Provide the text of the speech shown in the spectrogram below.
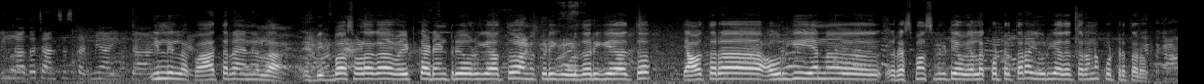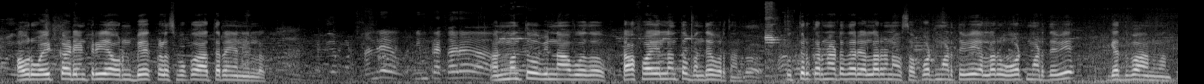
ವಿನ್ ಆಗೋ ಚಾನ್ಸಸ್ ಕಡಿಮೆ ಆಯ್ತಾ? ಇಲ್ಲಿಲ್ಲಕ್ಕ ಆ ಥರ ಏನಿಲ್ಲ. ಬಿಗ್ ಬಾಸ್ ಒಳಗೆ ವೈಟ್ ಕಾರ್ಡ್ ಎಂಟ್ರಿ ಅವ್ರಿಗೆ ಆಯ್ತು ಆಮೇಲೆ ಕಡೆಗೆ ಉಳ್ದವ್ರಿಗೆ ಆಯ್ತು. ಯಾವ ಥರ ಅವ್ರಿಗೆ ಏನು ರೆಸ್ಪಾನ್ಸಿಬಿಲಿಟಿ ಅವೆಲ್ಲ ಕೊಟ್ಟಿರ್ತಾರೋ ಇವ್ರಿಗೆ ಅದೇ ಥರನೂ ಕೊಟ್ಟಿರ್ತಾರೆ. ಅವ್ರು ವೈಟ್ ಕಾರ್ಡ್ ಎಂಟ್ರಿ ಅವ್ರನ್ನ ಬೇಗ ಕಳಿಸ್ಬೇಕು ಆ ಥರ ಏನಿಲ್ಲ ಹನುಮಂತು ವಿನ್ ಆಗ್ಬೋದು ಟಾಪ್ ಆಯಿಲ್ ಅಂತ ಬಂದೇ ಬರ್ತಾನೆ. ಉತ್ತರ ಕರ್ನಾಟಕದವ್ರು ಎಲ್ಲರೂ ನಾವು ಸಪೋರ್ಟ್ ಮಾಡ್ತೀವಿ, ಎಲ್ಲರೂ ಓಟ್ ಮಾಡ್ತೀವಿ. ಗೆದ್ದು ಬಾ ಹನುಮಂತ.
